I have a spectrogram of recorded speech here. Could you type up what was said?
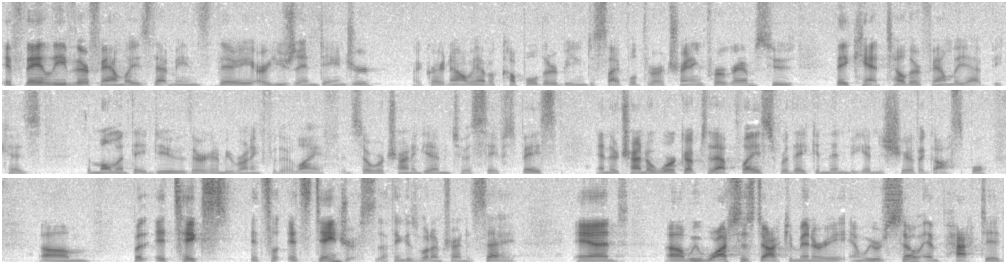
if they leave their families, that means they are usually in danger. Like right now, we have a couple that are being discipled through our training programs who they can't tell their family yet because the moment they do, they're going to be running for their life. And so we're trying to get them to a safe space, and they're trying to work up to that place where they can then begin to share the gospel. Um, but it takes, it's, it's dangerous, I think is what I'm trying to say. And uh, we watched this documentary, and we were so impacted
